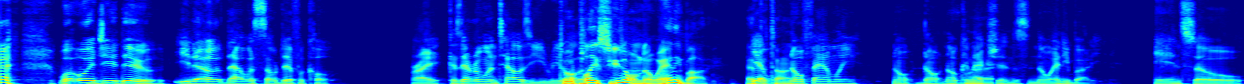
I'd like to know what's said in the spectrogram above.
what would you do? You know, that was so difficult, right? Because everyone tells you, you read to a the- place you don't know anybody at yeah, the time. no family, no don't no connections, no anybody, and so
